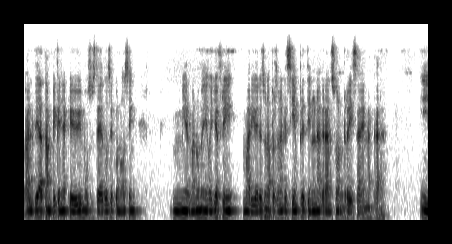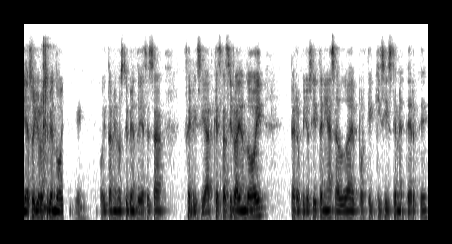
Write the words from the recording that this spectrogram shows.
aldea tan pequeña que vivimos, ustedes dos se conocen, mi hermano me dijo, Jeffrey, Maribel es una persona que siempre tiene una gran sonrisa en la cara. Y eso yo lo estoy viendo hoy Hoy también lo estoy viendo y es esa felicidad que estás irradiando hoy, pero que yo sí tenía esa duda de por qué quisiste meterte.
